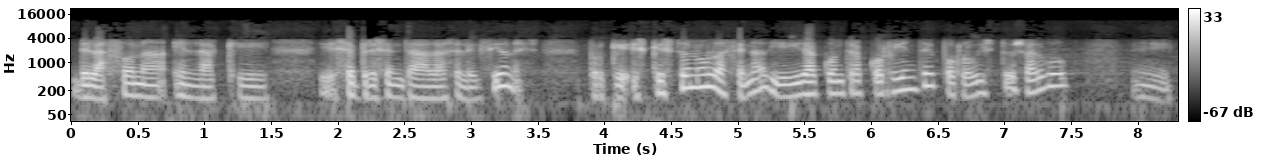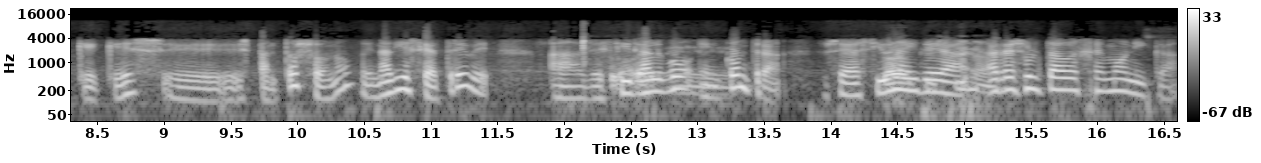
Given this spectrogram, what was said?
de la zona en la que se presenta a las elecciones. Porque es que esto no lo hace nadie. Ir a contracorriente, por lo visto, es algo eh, que, que, es eh, espantoso, ¿no? Nadie se atreve a decir algo en eh, contra. O sea, si una idea ha resultado hegemónica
